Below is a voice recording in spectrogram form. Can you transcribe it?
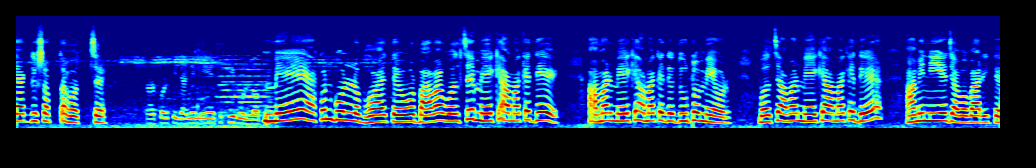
এক- দু সপ্তাহ হচ্ছে। তারপর কি জানি মেয়ে এসে কি বলল? মেয়ে এখন বলল ভয়তে ওর বাবা বলছে মেয়েকে আমাকে দে আমার মেয়েকে আমাকে দে দুটো মেয়ে ওর। বলছে আমার মেয়েকে আমাকে দে আমি নিয়ে যাব বাড়িতে।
